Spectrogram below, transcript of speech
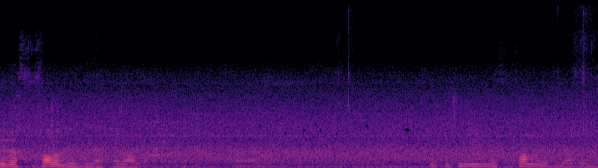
Yere su salıverdiler herhalde. Bu kuşun yerine su salıverdiler benim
